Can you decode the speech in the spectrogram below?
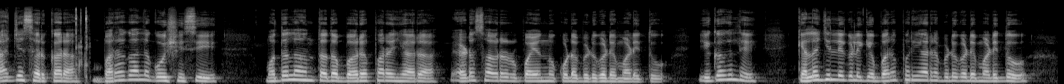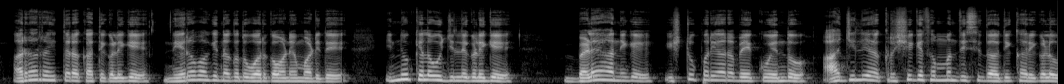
ರಾಜ್ಯ ಸರ್ಕಾರ ಬರಗಾಲ ಘೋಷಿಸಿ ಮೊದಲ ಹಂತದ ಬರ ಪರಿಹಾರ ಎರಡು ಸಾವಿರ ರೂಪಾಯಿಯನ್ನು ಕೂಡ ಬಿಡುಗಡೆ ಮಾಡಿತ್ತು. ಈಗಾಗಲೇ ಕೆಲ ಜಿಲ್ಲೆಗಳಿಗೆ ಬರ ಪರಿಹಾರ ಬಿಡುಗಡೆ ಮಾಡಿದ್ದು ಅರ್ಹ ರೈತರ ಖಾತೆಗಳಿಗೆ ನೇರವಾಗಿ ನಗದು ವರ್ಗಾವಣೆ ಮಾಡಿದೆ. ಇನ್ನು ಕೆಲವು ಜಿಲ್ಲೆಗಳಿಗೆ ಬೆಳೆ ಹಾನಿಗೆ ಇಷ್ಟು ಪರಿಹಾರ ಬೇಕು ಎಂದು ಆ ಜಿಲ್ಲೆಯ ಕೃಷಿಗೆ ಸಂಬಂಧಿಸಿದ ಅಧಿಕಾರಿಗಳು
